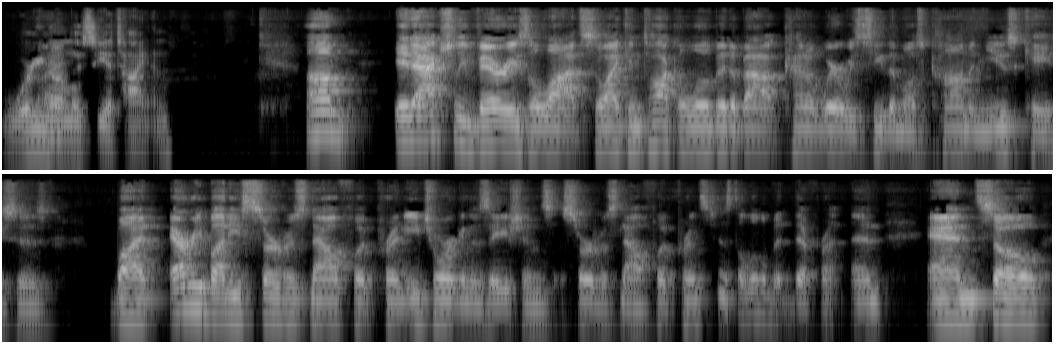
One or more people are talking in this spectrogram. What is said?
where do you right. normally see a tie-in? Um, it actually varies a lot. So I can talk a little bit about kind of where we see the most common use cases. But everybody's ServiceNow footprint, each organization's ServiceNow footprint is just a little bit different. And and so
